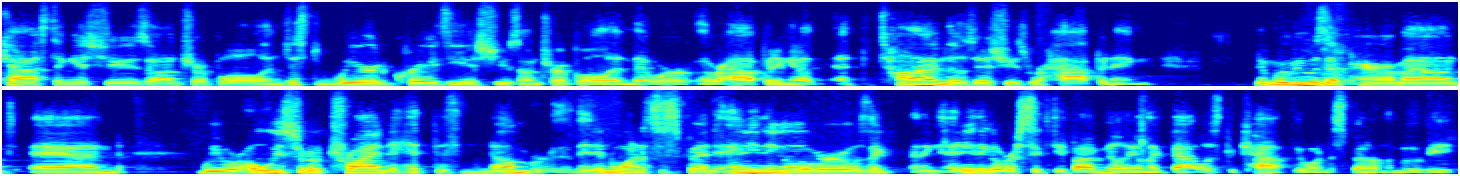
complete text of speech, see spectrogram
casting issues on Triple and just weird, crazy issues on Triple and that were that were happening. And at, at the time those issues were happening, the movie was at Paramount and we were always sort of trying to hit this number that they didn't want us to spend anything over. It was like I think anything over 65 million, like that was the cap they wanted to spend on the movie.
